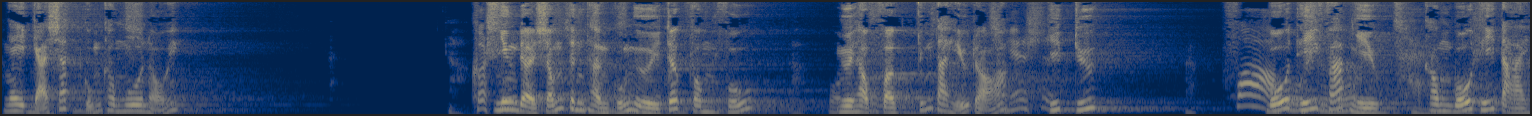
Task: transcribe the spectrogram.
Ngay cả sách cũng không mua nổi nhưng đời sống tinh thần của người rất phong phú. Người học phật, chúng ta hiểu rõ, kiếp trước bố thí pháp nhiều, không bố thí tài.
